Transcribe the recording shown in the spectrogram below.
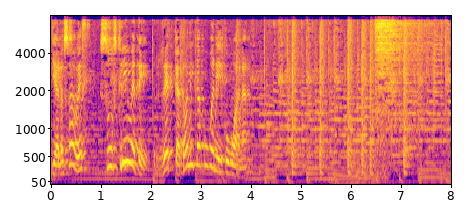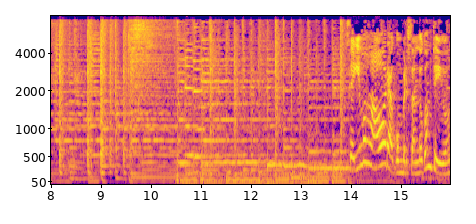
Ya lo sabes, suscríbete, Red Católica Juvenil Cubana. Seguimos ahora conversando contigo.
